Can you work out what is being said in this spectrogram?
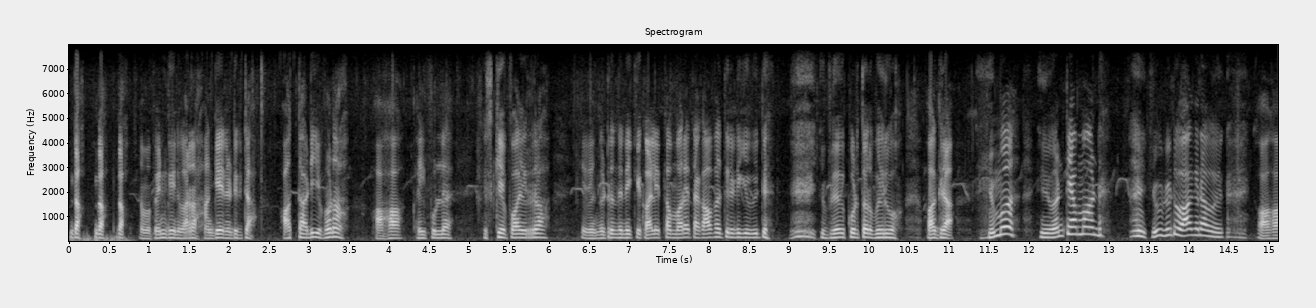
இந்தா இந்தா இந்தா. நம்ம பெண் கைன்னு வர்றா. அங்கேயே நட்டுக்கிட்டா ஆத்தாடி இவனா ஆஹா கை ஃபுல்ல எஸ்கேப் ஆயிடுறா இவங்கிட்ட இருந்து இன்னைக்கு காலையத்தான் மறையத்தை காப்பாற்றி இன்னைக்கு வீட்டு. இப்படியாவது கொடுத்தோட போயிடுவோம் வாக்குறா. இம்மா இது வந்துட்டியாம்மாண்டு இவன்ட்டு வாங்குறா ஆஹா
